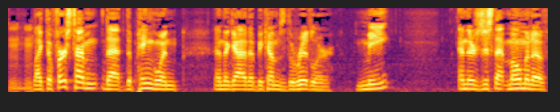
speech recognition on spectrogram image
Mm-hmm. Like the first time that the penguin and the guy that becomes the riddler meet and there's just that moment of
